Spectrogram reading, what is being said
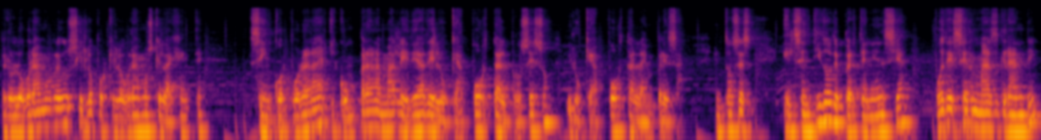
pero logramos reducirlo porque logramos que la gente se incorporara y comprara más la idea de lo que aporta al proceso y lo que aporta a la empresa. Entonces, el sentido de pertenencia puede ser más grande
